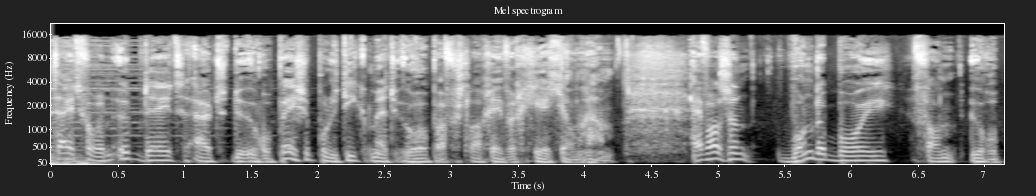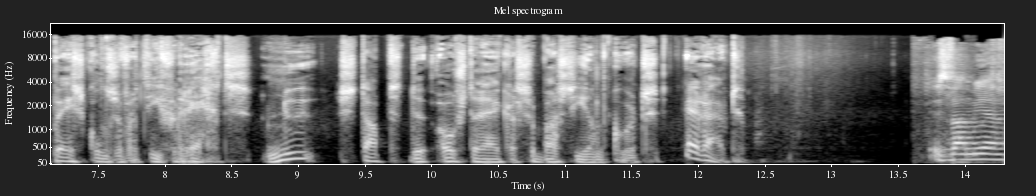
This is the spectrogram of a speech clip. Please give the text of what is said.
Tijd voor een update uit de Europese politiek met Europa-verslaggever Geert-Jan Haan. Hij was een wonderboy van Europees conservatief rechts. Nu stapt de Oostenrijker Sebastian Kurz eruit. Es war mir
